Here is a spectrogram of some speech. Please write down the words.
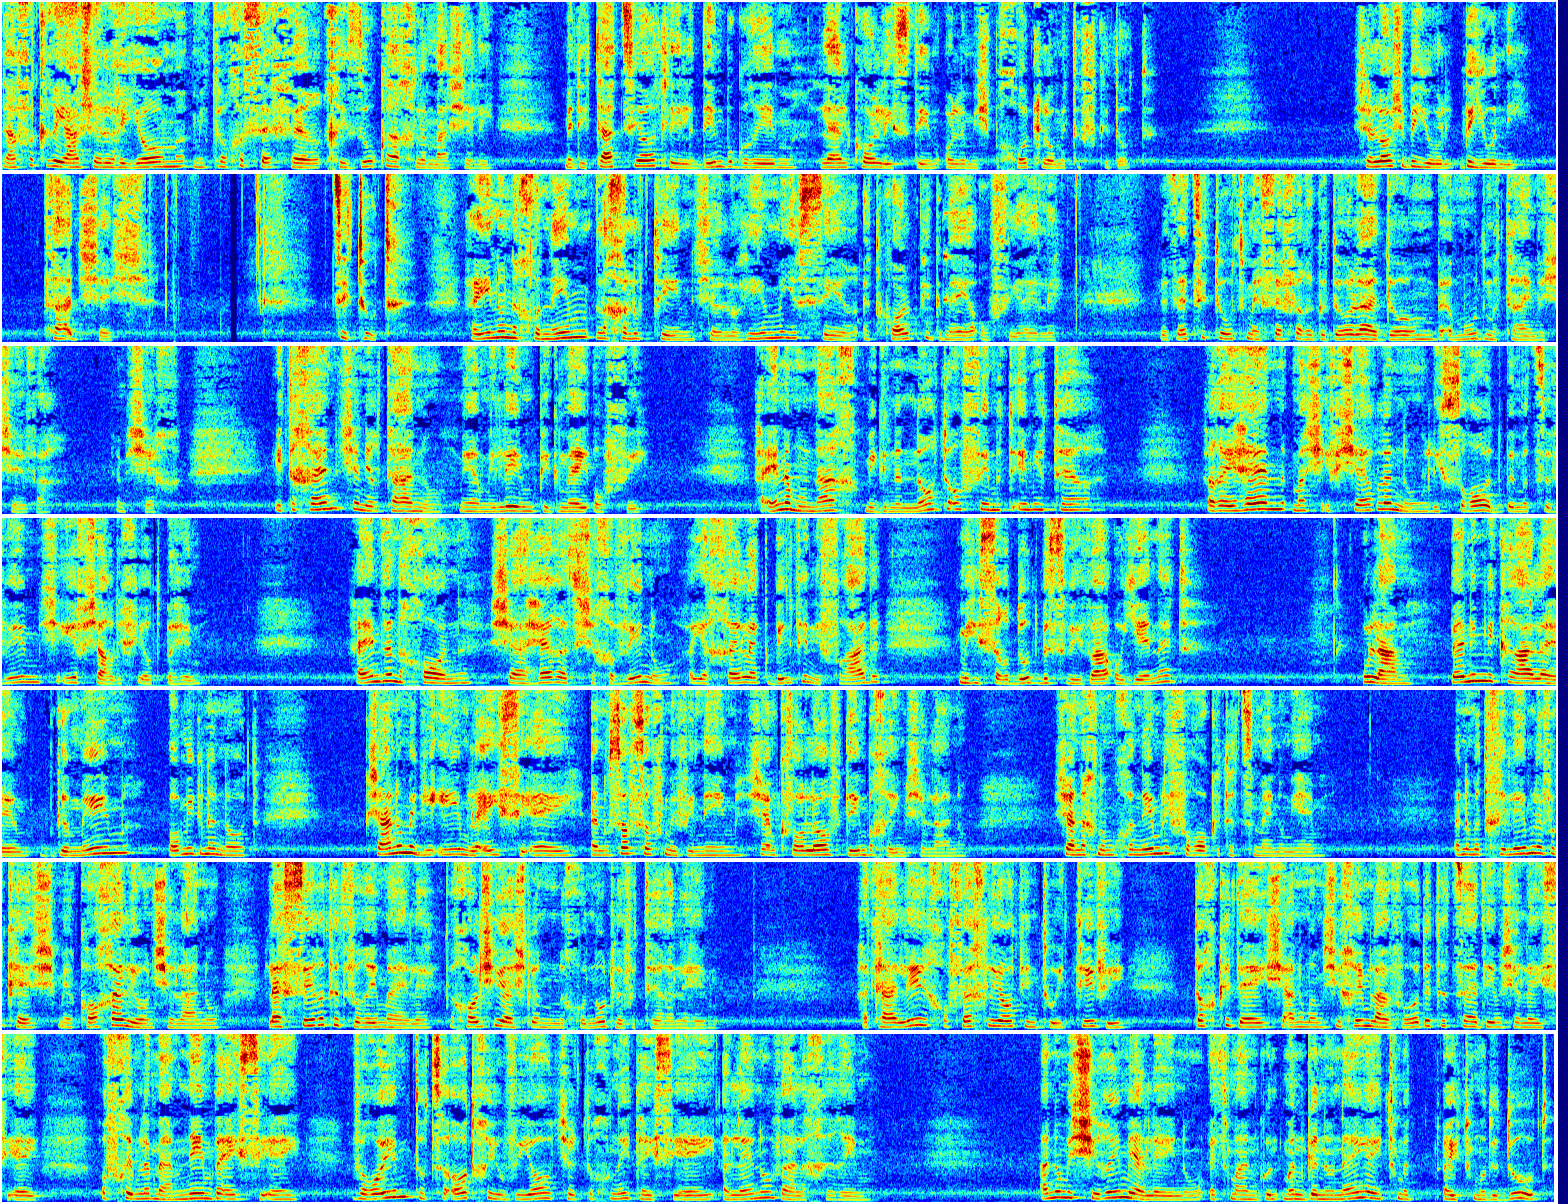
דף הקריאה של היום מתוך הספר חיזוק ההחלמה שלי מדיטציות לילדים בוגרים, לאלכוהוליסטים או למשפחות לא מתפקדות. שלוש ביול, ביוני, צעד שש. ציטוט: היינו נכונים לחלוטין שאלוהים יסיר את כל פגמי האופי האלה. וזה ציטוט מהספר הגדול האדום בעמוד 207. המשך. ייתכן שנרתענו מהמילים פגמי אופי. האין המונח מגננות אופי מתאים יותר? הרי הן מה שאפשר לנו לשרוד במצבים שאי אפשר לחיות בהם. האין זה נכון שההרס שחווינו היה חלק בלתי נפרד מהישרדות בסביבה עוינת? אולם, בין אם נקרא להם פגמים או מגננות, כשאנו מגיעים ל-ACA, אנו סוף סוף מבינים שהם כבר לא עובדים בחיים שלנו, שאנחנו מוכנים לפרוק את עצמנו מהם. אנו מתחילים לבקש מהכוח העליון שלנו להסיר את הדברים האלה ככל שיש לנו נכונות לוותר עליהם. התהליך הופך להיות אינטואיטיבי תוך כדי שאנו ממשיכים לעבוד את הצעדים של ACA, הופכים למאמנים ב-ACA ורואים תוצאות חיוביות של תוכנית ACA עלינו ועל אחרים. אנו משאירים מעלינו את מנגנוני ההתמודדות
